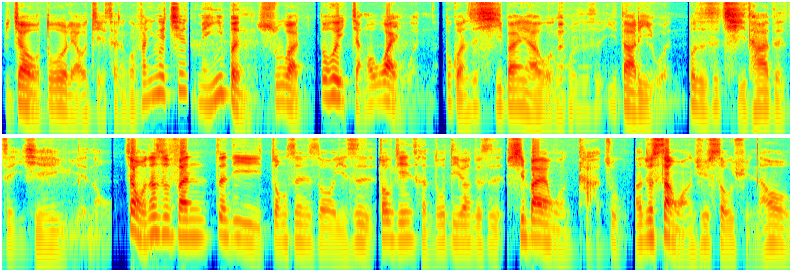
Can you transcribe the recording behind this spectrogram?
比较多的了解才能够翻，因为其实每一本书啊都会讲到外文。不管是西班牙文，或者是意大利文，或者是其他的这一些语言哦，像我那时候翻《阵地钟声》的时候，也是中间很多地方就是西班牙文卡住，然后就上网去搜寻，然后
